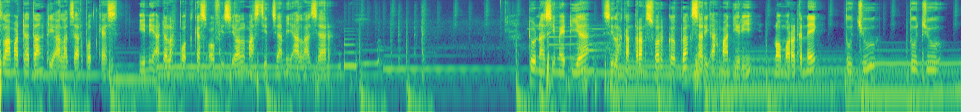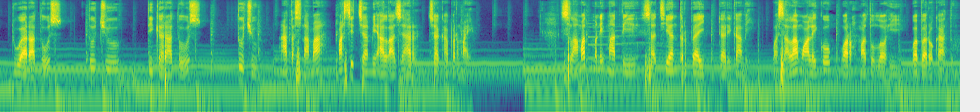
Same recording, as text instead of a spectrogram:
Selamat datang di Al Azhar Podcast. Ini adalah podcast official Masjid Jami Al Azhar. Donasi media silahkan transfer ke Bank Syariah Mandiri nomor rekening 77 200 7 300 7 atas nama Masjid Jami Al Azhar Jaga Permai. Selamat menikmati sajian terbaik dari kami. Wassalamualaikum warahmatullahi wabarakatuh.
